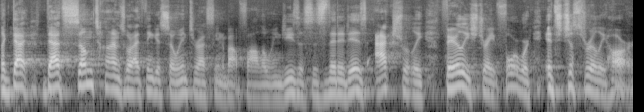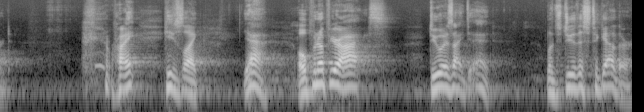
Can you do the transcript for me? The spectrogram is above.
Like that, that's sometimes what I think is so interesting about following Jesus is that it is actually fairly straightforward. It's just really hard. right? He's like, yeah, open up your eyes. Do as I did. Let's do this together.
